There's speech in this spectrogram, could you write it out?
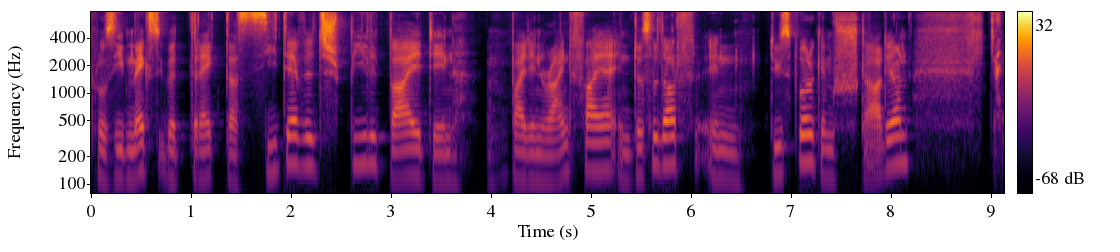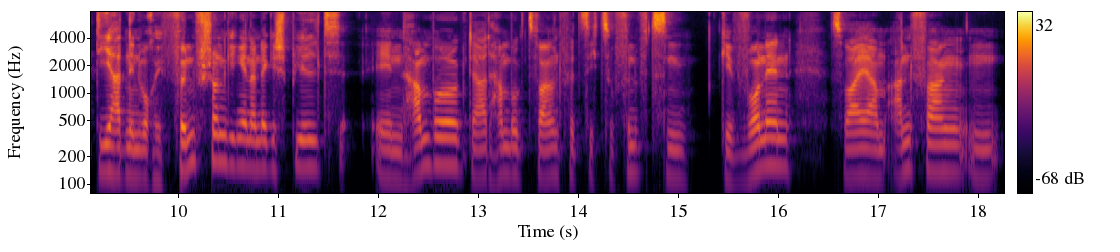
Pro7 Max überträgt das Sea Devils Spiel bei den, bei den Rheinfire in Düsseldorf, in Duisburg im Stadion. Die hatten in Woche 5 schon gegeneinander gespielt. In Hamburg, da hat Hamburg 42 zu 15 gewonnen. Es war ja am Anfang ein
